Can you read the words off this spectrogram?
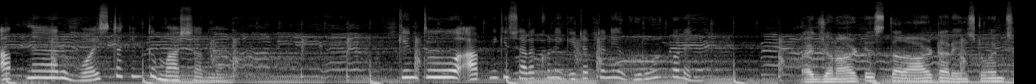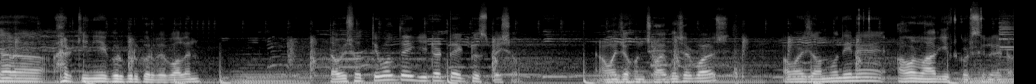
আপনার ভয়েসটা কিন্তু মাশাল্লাহ কিন্তু আপনি কি সারাক্ষণ এই গিটারটা নিয়ে ঘুরঘুর করেন? একজন আর্টিস্ট তার আর্ট আর ইনস্ট্রুমেন্ট ছাড়া আর কি নিয়ে ঘুরঘুর করবে বলেন? তবে সত্যি বলতে এই গিটারটা একটু স্পেশাল আমার যখন ছয় বছর বয়স আমার জন্মদিনে আমার মা গিফট করছিল এটা।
